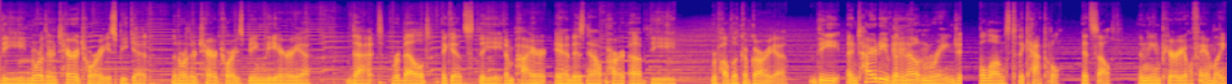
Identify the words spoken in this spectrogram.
the Northern Territories begin. The Northern Territories being the area that rebelled against the Empire and is now part of the Republic of Garia. The entirety of the Hmm. mountain range belongs to the capital itself and the imperial family.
